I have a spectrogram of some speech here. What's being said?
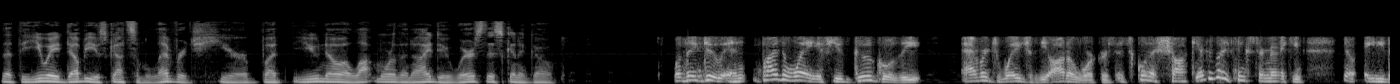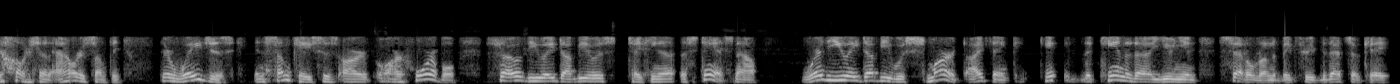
that the UAW's got some leverage here, but you know a lot more than I do. Where's this going to go? Well, they do. And by the way, if you Google the average wage of the auto workers, it's going to shock you. Everybody thinks they're making, you know, eighty dollars an hour or something their wages in some cases are are horrible. So the UAW is taking a, a stance now. Where the UAW was smart, I think, the Canada Union settled on the big three, but that's okay.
